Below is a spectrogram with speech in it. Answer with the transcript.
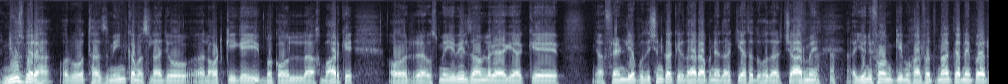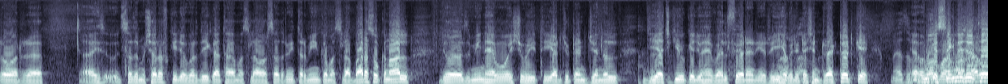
न्यूज़ में रहा और वो था ज़मीन का मसला जो अलाट की गई बकौल अखबार के और उसमें यह भी इल्ज़ाम लगाया गया कि फ्रेंडली अपोजिशन का किरदार आपने अदा किया था 2004 में यूनिफॉर्म की मुखालफत ना करने पर और सदर मुशरफ की जो वर्दी का था मसला और सदरवीं तरमीम का मसला बारह सौ कनाल जो ज़मीन है वो इशू हुई थी। Adjutant general G H Q के जो है वेलफेयर एंड रिहेबिलिटेशन डायरेक्टरेट के तो उनके सिग्नेचर थे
